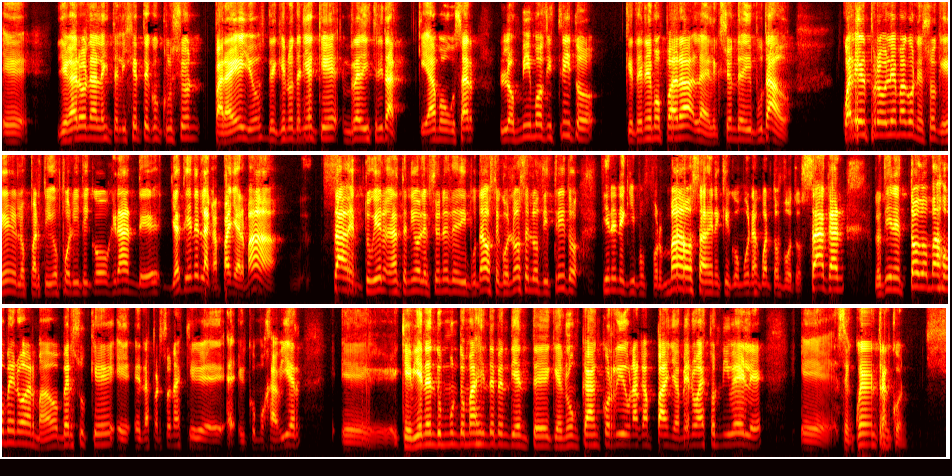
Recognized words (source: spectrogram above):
eh, llegaron a la inteligente conclusión para ellos de que no tenían que redistritar, que íbamos a usar los mismos distritos que tenemos para la elección de diputados. ¿Cuál es el problema con eso? Que los partidos políticos grandes ya tienen la campaña armada. Saben, tuvieron, han tenido elecciones de diputados, se conocen los distritos, tienen equipos formados, saben en qué comunas cuántos votos sacan, lo tienen todo más o menos armado, versus que eh, las personas que, eh, como Javier, eh, que vienen de un mundo más independiente, que nunca han corrido una campaña, menos a estos niveles, eh, se encuentran con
